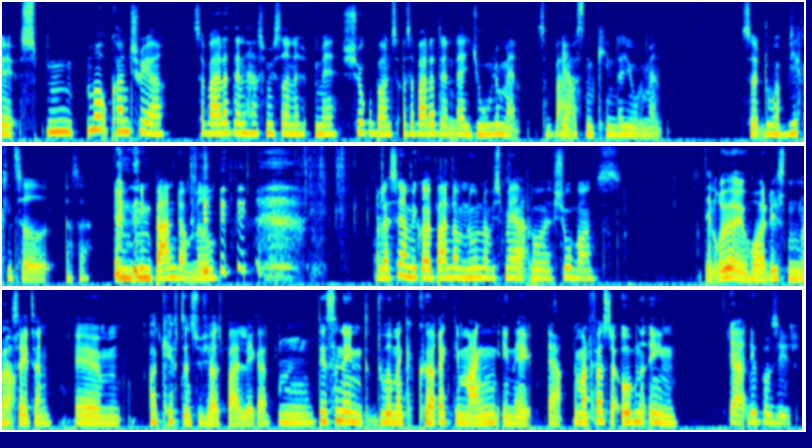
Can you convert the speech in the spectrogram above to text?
øh, små countryer, så var der den her, som vi sidder med chocobons, og så var der den der julemand, som bare. Ja. var sådan en kinderjulemand. Så du har virkelig taget altså, min, min barndom med. Og lad os se, om vi går i barndom nu, når vi smager ja. På øh, chocobons. Den rører jo hurtigt, sådan ja. Satan. Øhm, og kæft, den synes jeg også bare er lækkert. Mm. Det er sådan en, du ved, man kan køre rigtig mange ind af. Ja. Når man først har åbnet en, Ja, lige præcis.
